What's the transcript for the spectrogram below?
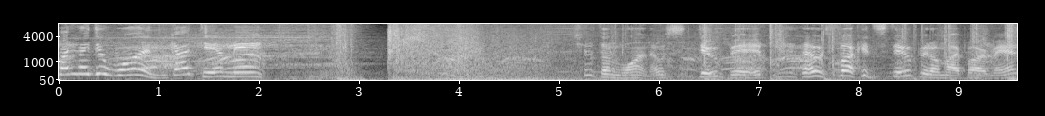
Why, didn't I do one? God damn me. Should have done one. That was stupid. That was fucking stupid on my part, man.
